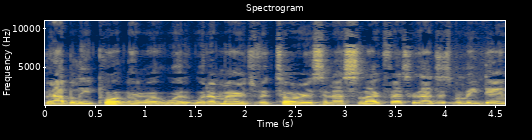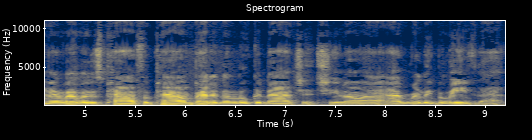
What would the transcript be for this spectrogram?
But I believe Portland would, would, would emerge victorious in that slugfest because I just believe Damian Lillard is pound for pound better than Luka Doncic. You know, I, I really believe that.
